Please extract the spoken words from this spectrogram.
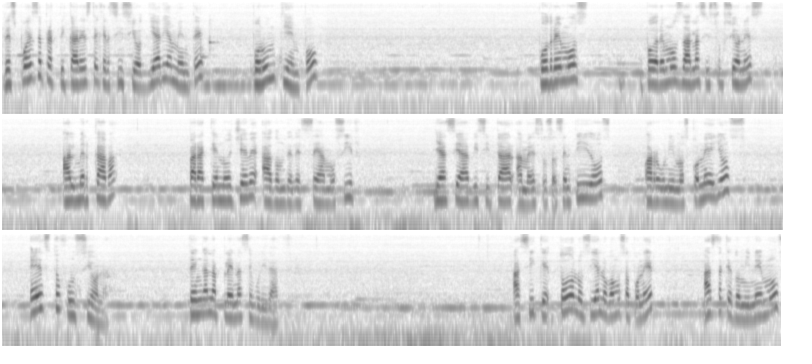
Después de practicar este ejercicio diariamente por un tiempo, podremos, podremos dar las instrucciones al Merkaba para que nos lleve a donde deseamos ir, ya sea visitar a maestros asentidos a reunirnos con ellos. Esto funciona. Tenga la plena seguridad. Así que todos los días lo vamos a poner hasta que dominemos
